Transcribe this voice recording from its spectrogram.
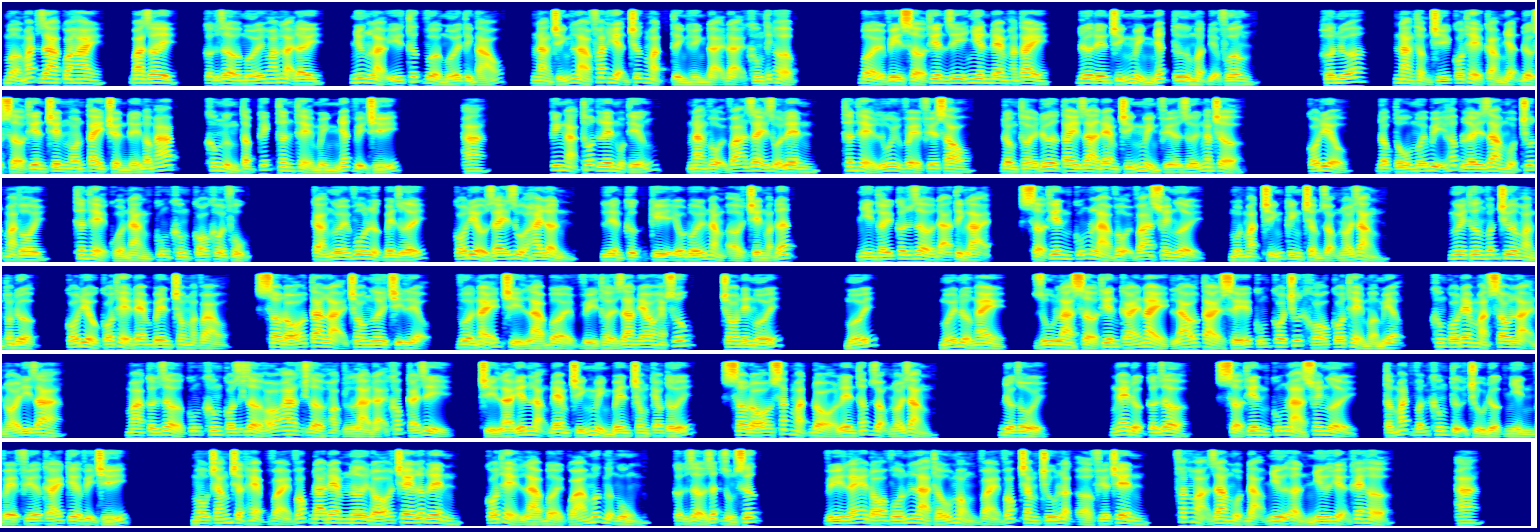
Mở mắt ra qua hai, ba giây, cơn dở mới hoán lại đây, nhưng là ý thức vừa mới tỉnh táo, nàng chính là phát hiện trước mặt tình hình đại đại không thích hợp. Bởi vì sở thiên dĩ nhiên đem hắn tay, đưa đến chính mình nhất tư mật địa phương. Hơn nữa, nàng thậm chí có thể cảm nhận được sở thiên trên ngón tay truyền đến ấm áp, không ngừng tập kích thân thể mình nhất vị trí. A. Kinh ngạc thốt lên một tiếng, nàng vội vã dậy rùa lên, thân thể lui về phía sau, đồng thời đưa tay ra đem chính mình phía dưới ngăn trở. Có điều, độc tố mới bị hấp lấy ra một chút mà thôi, thân thể của nàng cũng không có khôi phục. Cả người vô lực bên dưới, có điều dãy rùa hai lần, liền cực kỳ yếu đuối nằm ở trên mặt đất. Nhìn thấy cơn giờ đã tỉnh lại, sở thiên cũng là vội vã xoay người, một mặt chính kinh trầm giọng nói rằng, ngươi thương vẫn chưa hoàn toàn được, có điều có thể đem bên trong mặc vào, sau đó ta lại cho ngươi trị liệu, vừa nãy chỉ là bởi vì thời gian eo hẹp xúc, cho nên mới, mới, mới nửa ngày, dù là sở thiên cái này lão tài xế cũng có chút khó có thể mở miệng, không có đem mặt sau lại nói đi ra. Mà cơn giờ cũng không có giờ ho a giờ hoặc là đại khóc cái gì, chỉ là yên lặng đem chính mình bên trong kéo tới, sau đó sắc mặt đỏ lên thấp giọng nói rằng. Được rồi. Nghe được cơn giờ, sở thiên cũng là xoay người, tầm mắt vẫn không tự chủ được nhìn về phía cái kia vị trí. Màu trắng chật hẹp vải vóc đã đem nơi đó che lấp lên, có thể là bởi quá mức ngượng ngùng, cận giờ rất dùng sức. Vì lẽ đó vốn là thấu mỏng vải vóc chăm chú lặc ở phía trên, phát họa ra một đạo như ẩn như hiện khe hở. A.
